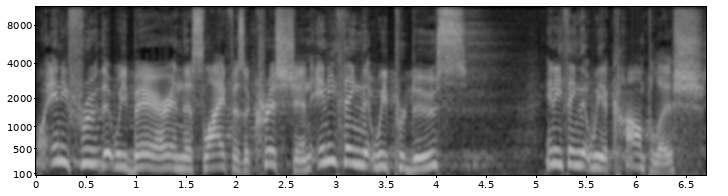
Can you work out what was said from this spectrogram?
Well, any fruit that we bear in this life as a Christian, anything that we produce, anything that we accomplish,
